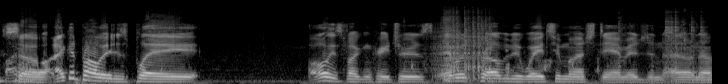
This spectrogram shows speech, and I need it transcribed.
So I could probably just play all these fucking creatures. It would probably be way too much damage, and I don't know.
